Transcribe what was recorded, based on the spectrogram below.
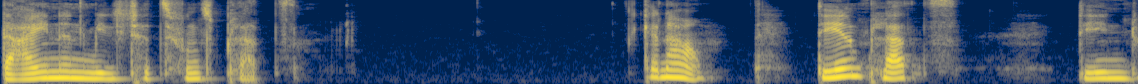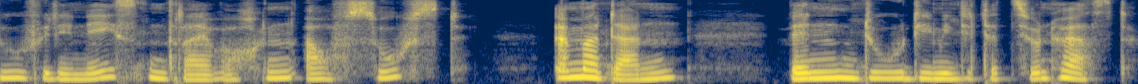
deinen Meditationsplatz. Genau, den Platz, den du für die nächsten drei Wochen aufsuchst, immer dann, wenn du die Meditation hörst.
